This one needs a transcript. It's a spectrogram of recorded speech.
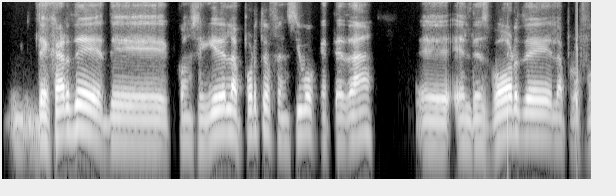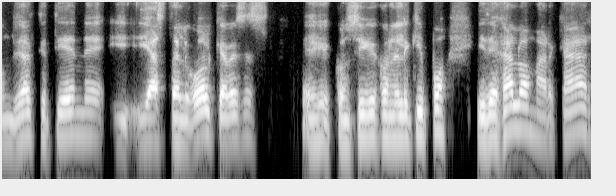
dejar de, conseguir el aporte ofensivo que te da eh, el desborde, la profundidad que tiene y, hasta el gol que a veces consigue con el equipo y dejarlo a marcar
